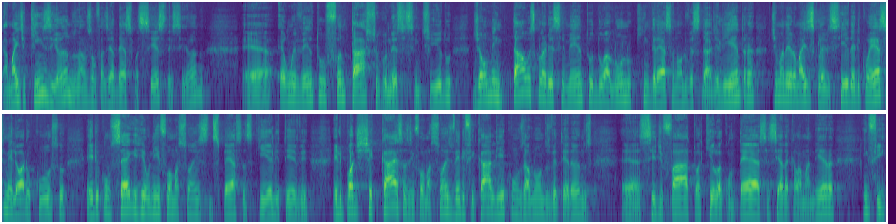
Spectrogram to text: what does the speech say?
há mais de 15 anos, nós vamos fazer a 16 esse ano, é, é um evento fantástico nesse sentido de aumentar o esclarecimento do aluno que ingressa na universidade. Ele entra de maneira mais esclarecida, ele conhece melhor o curso, ele consegue reunir informações dispersas que ele teve, ele pode checar essas informações, verificar ali com os alunos veteranos é, se de fato aquilo acontece, se é daquela maneira, enfim.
